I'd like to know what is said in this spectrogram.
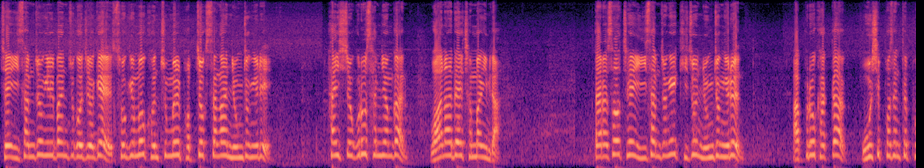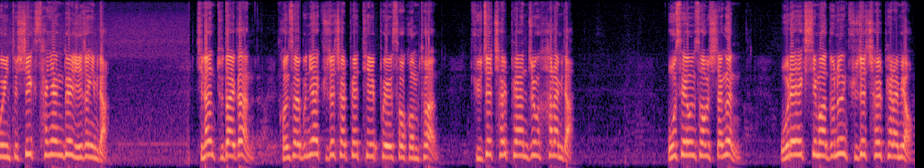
제2, 3종 일반 주거지역의 소규모 건축물 법적 상한 용적률이 한시적으로 3년간 완화될 전망입니다. 따라서 제2, 3종의 기존 용적률은 앞으로 각각 50%포인트씩 상향될 예정입니다. 지난 두 달간 건설 분야 규제 철폐 TF에서 검토한 규제 철폐안 중 하나입니다. 오세훈 서울시장은 올해 핵심 화두는 규제 철폐라며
